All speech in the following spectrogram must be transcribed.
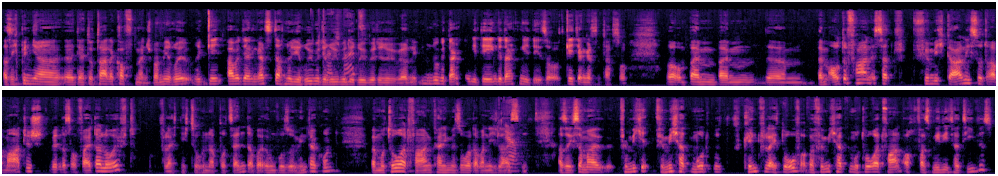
Also ich bin ja äh, der totale Kopfmensch. Bei mir arbeitet ja den ganzen Tag nur die Rübe, die Rübe, die Rübe, die Rübe. Und nur Gedankenideen, Gedankenideen. So, geht ja den ganzen Tag so. Und beim, beim, ähm, beim Autofahren ist das für mich gar nicht so dramatisch, wenn das auch weiterläuft Vielleicht nicht zu 100 Prozent, aber irgendwo so im Hintergrund. Beim Motorradfahren kann ich mir sowas aber nicht leisten. Ja. Also ich sag mal, für mich, für mich hat, klingt vielleicht doof, aber für mich hat Motorradfahren auch was Meditatives,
